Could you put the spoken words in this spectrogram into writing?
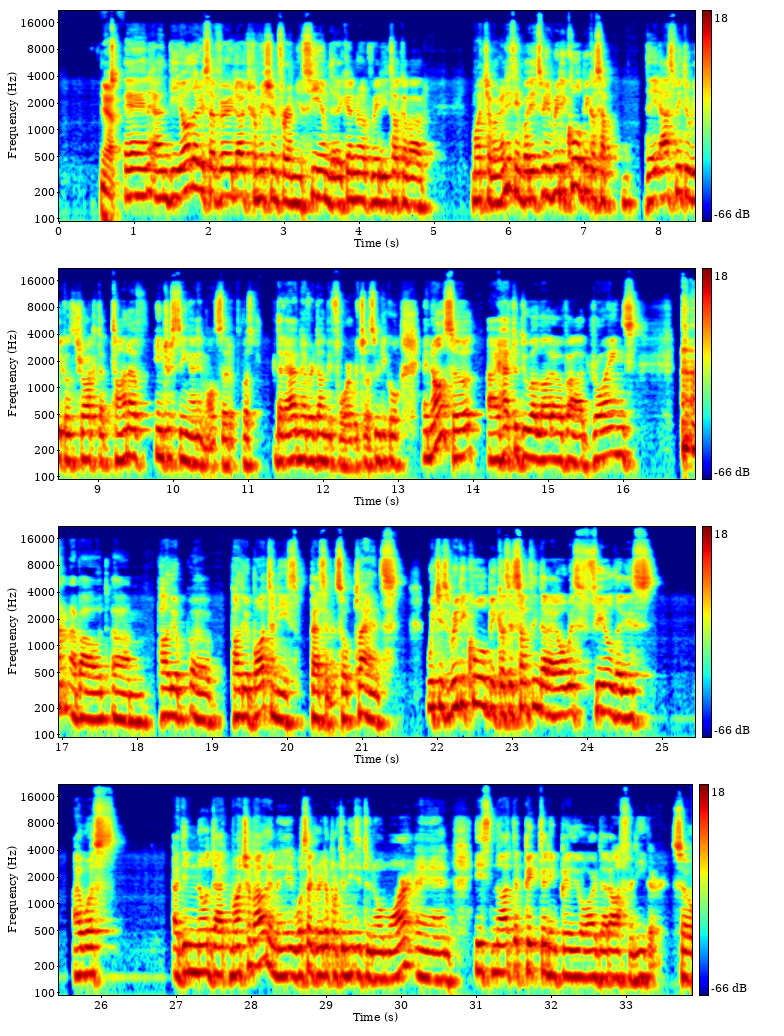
Yeah. and and the other is a very large commission for a museum that I cannot really talk about much about anything, but it's been really cool because they asked me to reconstruct a ton of interesting animals that was that I had never done before, which was really cool. And also, I had to do a lot of uh, drawings about um, paleo uh, paleobotany specimens, so plants, which is really cool because it's something that I always feel that is I was I didn't know that much about, and it was a great opportunity to know more. And it's not depicted in paleo art that often either. So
